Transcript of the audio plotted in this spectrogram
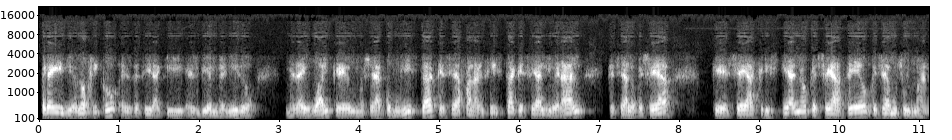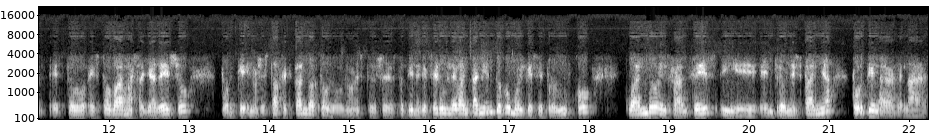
preideológico, es decir, aquí es bienvenido, me da igual que uno sea comunista, que sea falangista, que sea liberal, que sea lo que sea, que sea cristiano, que sea ateo, que sea musulmán. Esto, esto va más allá de eso porque nos está afectando a todo. ¿no? Esto, tiene que ser un levantamiento como el que se produjo cuando el francés eh, entró en España, porque las,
